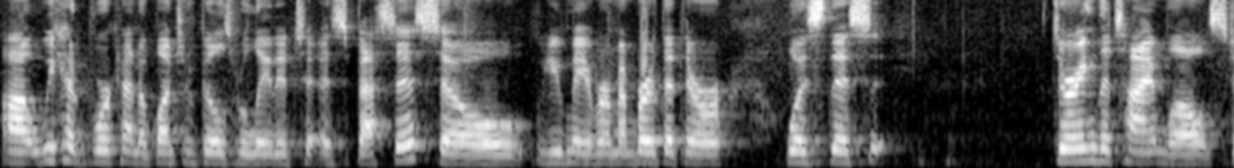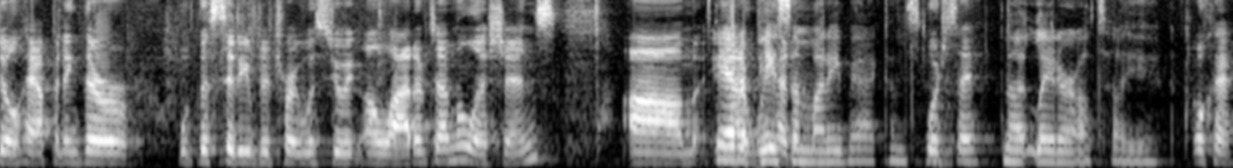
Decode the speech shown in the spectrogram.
uh, we had worked on a bunch of bills related to asbestos. So you may remember that there was this during the time, well, still happening, there, the city of Detroit was doing a lot of demolitions. Um, They had to and we pay some money back and stuff. What'd you say? Not later, I'll tell you. Okay.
